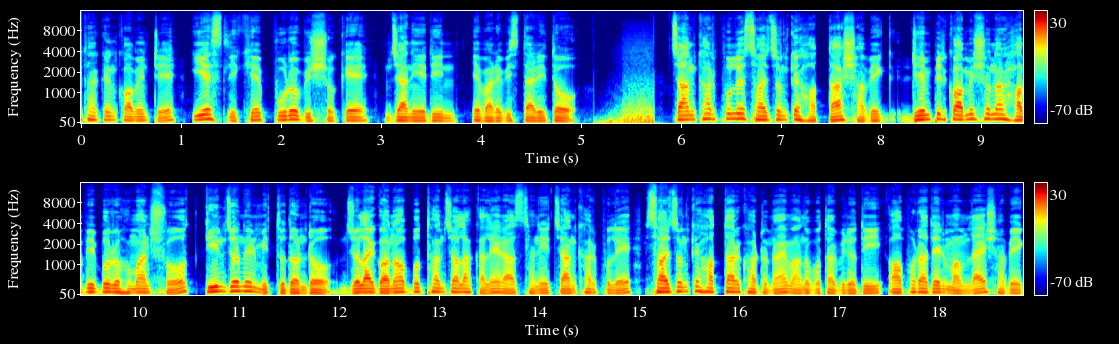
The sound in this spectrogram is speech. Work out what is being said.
থাকেন কমেন্টে ইয়েস লিখে পুরো বিশ্বকে জানিয়ে দিন এবারে বিস্তারিত। চানখারপুলে ছয়জনকে হত্যা, সাবেক ডিএমপির কমিশনার হাবিবুর রহমান সহ তিনজনের মৃত্যুদণ্ড। জুলাই গণ অভ্যুত্থান চলাকালে রাজধানীর চানখারপুলে ছয়জনকে হত্যার ঘটনায় মানবতা বিরোধী অপরাধের মামলায় সাবেক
